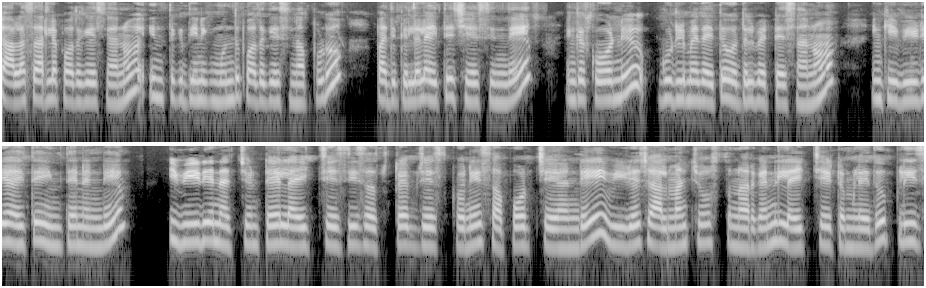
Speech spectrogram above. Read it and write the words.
చాలాసార్లే పొదగేసాను ఇంతకు దీనికి ముందు పొదగేసినప్పుడు పది పిల్లలు అయితే చేసింది. ఇంకా కోడిని గుడ్ల మీద అయితే వదిలిపెట్టేశాను. ఇంక ఈ వీడియో అయితే ఇంతేనండి. ఈ వీడియో నచ్చుంటే లైక్ చేసి సబ్స్క్రైబ్ చేసుకొని సపోర్ట్ చేయండి. వీడియో చాలామంది చూస్తున్నారు కానీ లైక్ చేయటం లేదు. ప్లీజ్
